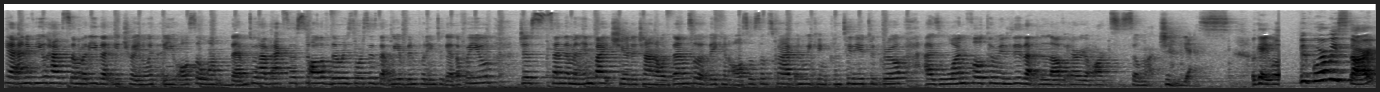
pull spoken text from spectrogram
Yeah, and if you have somebody that you train with and you also want them to have access to all of the resources that we have been putting together for you, just send them an invite, share the channel with them so that they can also subscribe and we can continue to grow as one full community that love aerial arts so much. Yes. Okay, well, before we start,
